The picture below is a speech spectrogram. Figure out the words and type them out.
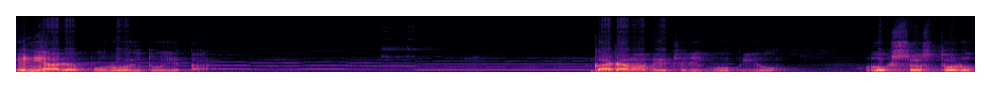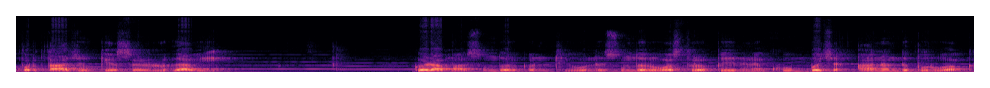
એની હારે તો હતા. ગાડામાં બેઠેલી ગોપીઓ વક્ષ સ્થળ ઉપર તાજું કેસર લગાવી ગળામાં સુંદર કંઠીઓ અને સુંદર વસ્ત્ર પહેરીને ખૂબ જ આનંદપૂર્વક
